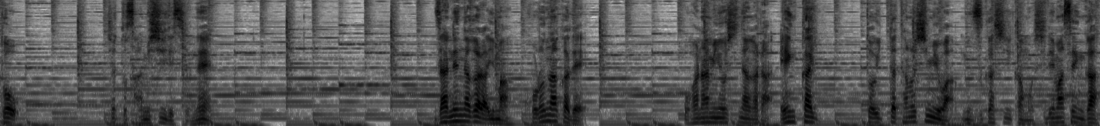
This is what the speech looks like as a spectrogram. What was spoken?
と、ちょっと寂しいですよね。残念ながら今コロナ禍でお花見をしながら宴会といった楽しみは難しいかもしれませんが、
